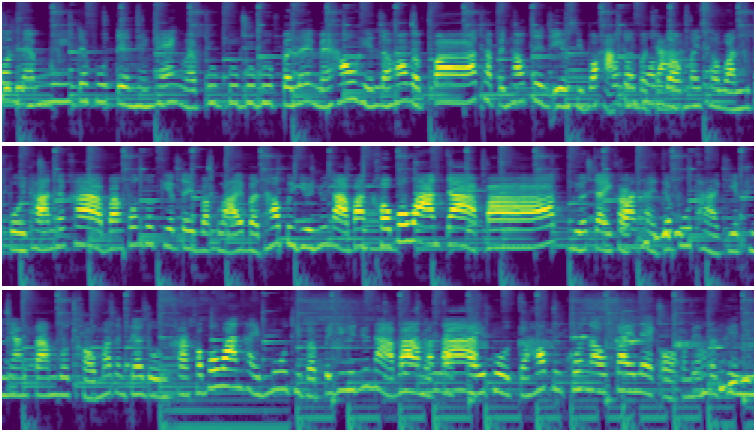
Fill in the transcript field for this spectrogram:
คนแม่มีแต่ผู้เต้นแห้งๆแม่ปุ๊บปุ๊บปุ๊บปุ๊บไปเลยแม่เฮาเห็นแล้วเฮาแบบป้าดถ้าเป็นเฮาเต้นเอวสิบ่หักเลยบ่จ้าดอกไม้สวรรค์โปรยทานนะคะบางคนก็เก็บได้บักหลายบัดเฮาไปยืนอยู่หน้าบ้านเขาบ่วานจ้าป้าดเหลือใจค่ะวานให้แต่ผู้ถ่ายเก็บที่ยางตามรถเขามาตั้งแต่โดนค่ะ เขาบ่วานให้หมู่ที่แบบไปยืนอยู่หน้าบ้านมันหลักไก่โพดก็เฮาเป็นคนเอาไก่แหลกออกกันเนาะประเพณี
